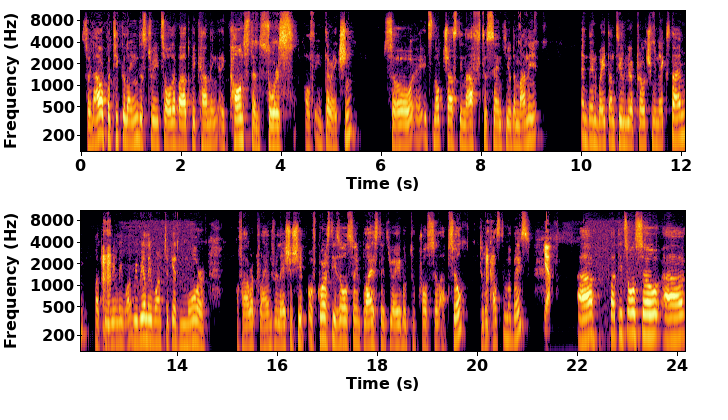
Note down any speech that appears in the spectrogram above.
So in our particular industry, it's all about becoming a constant source of interaction. So uh, it's not just enough to send you the money and then wait until you approach me next time, but mm-hmm. we really want we really want to get more of our client relationship. Of course, this also implies that you're able to cross sell, upsell to the customer base. Yeah. Uh, but it's also, uh,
